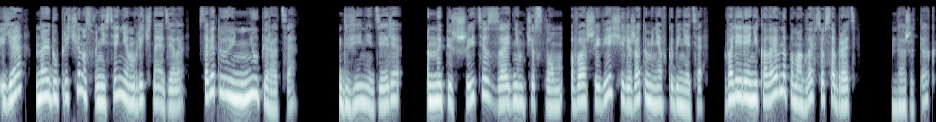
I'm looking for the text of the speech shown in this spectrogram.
я найду причину с внесением в личное дело. Советую не упираться. Две недели. Напишите задним числом. Ваши вещи лежат у меня в кабинете. Валерия Николаевна помогла все собрать. Даже так?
